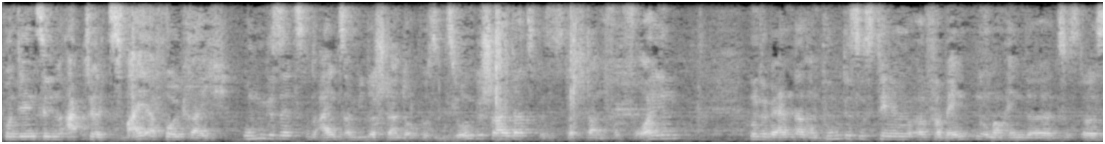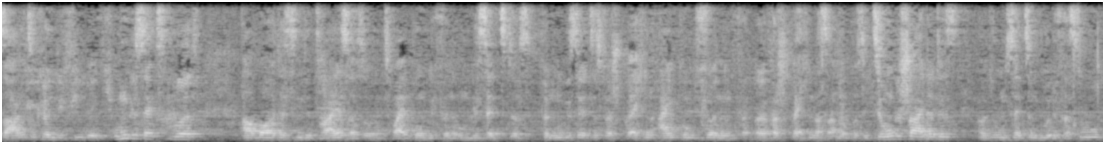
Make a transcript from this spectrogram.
Von denen sind aktuell zwei erfolgreich umgesetzt und eins am Widerstand der Opposition gescheitert. Das ist der Stand von vorhin. Und wir werden dann ein Punktesystem äh, verwenden, um am Ende zu, äh, sagen zu können, wie viel wirklich umgesetzt wird aber das sind Details, also zwei Punkte für ein umgesetztes, für ein umgesetztes Versprechen, ein Punkt für ein äh, Versprechen, was an der Opposition gescheitert ist, aber die Umsetzung wurde versucht.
